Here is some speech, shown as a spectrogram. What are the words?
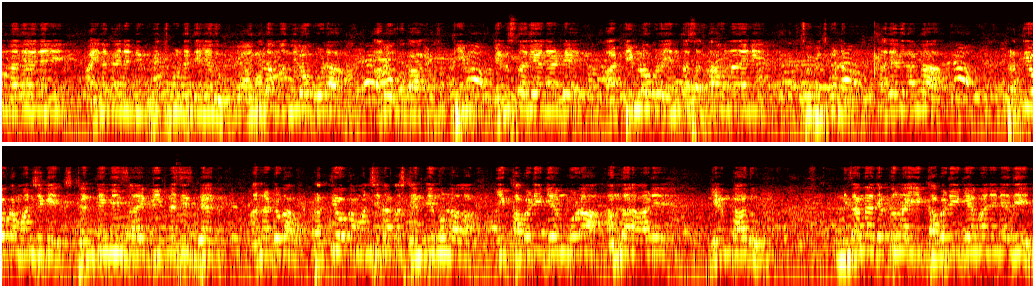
ఉన్నది అనేది ఆయనకైనా నిరూపించుకుంటే తెలియదు. ఇంత మందిలో కూడా అది ఒక టీం గెలుస్తుంది అని అంటే ఆ టీంలో కూడా ఎంత సత్తా ఉన్నదని చూపించుకుంటాం. అదేవిధంగా ప్రతి ఒక్క మనిషికి strength is life weakness is death. అన్నట్టుగా ప్రతి ఒక్క మనిషి దాకా స్ట్రెంతింగ్ ఉండాలా? ఈ కబడ్డీ గేమ్ కూడా అందరు ఆడే గేమ్ కాదు. నిజంగా చెప్తున్నా ఈ కబడ్డీ గేమ్ అనేది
